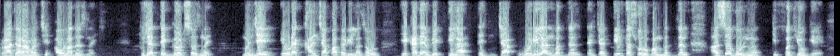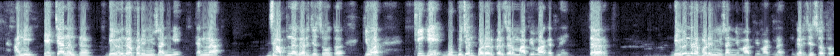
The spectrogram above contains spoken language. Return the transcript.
राजारामाची अवलादच नाही. तुझ्यात ते गट्सच नाही. म्हणजे एवढ्या खालच्या पातळीला जाऊन एखाद्या व्यक्तीला त्यांच्या वडिलांबद्दल त्यांच्या तीर्थ स्वरूपांबद्दल असं बोलणं कितपत योग्य आहे? आणि त्याच्यानंतर देवेंद्र फडणवीसांनी त्यांना झापणं गरजेचं होतं. किंवा ठीक आहे गोपीचंद पडळकर जर माफी मागत नाही तर देवेंद्र फडणवीसांनी माफी मागणं गरजेचं होतं.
